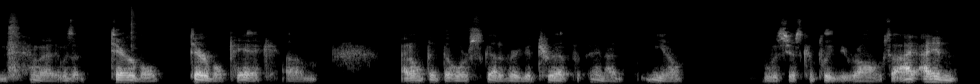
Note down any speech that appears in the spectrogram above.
it was a terrible terrible pick. Um, I don't think the horse got a very good trip, and I, you know, was just completely wrong. So I, I didn't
